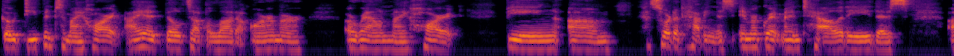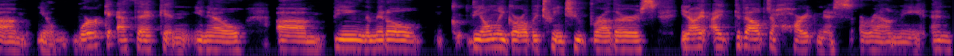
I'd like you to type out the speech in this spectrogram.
go deep into my heart. I had built up a lot of armor around my heart being um, sort of having this immigrant mentality, this um, you know work ethic, and you know um, being the middle, the only girl between two brothers. You know, I, I developed a hardness around me, and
